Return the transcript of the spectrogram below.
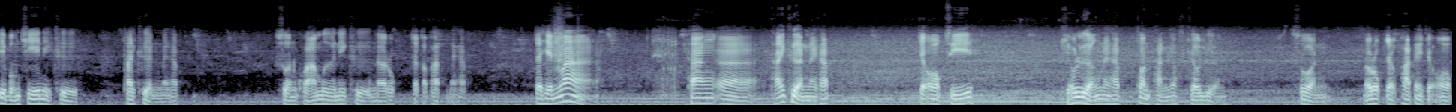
ที่ผมชี้นี่คือ ท้ายเขื่อนนะครับ ส่วนขวามือนี่คือนรกจักรพรรดินะครับ จะเห็นว่าทางท้ายเขื่อนนะครับ จะออกสีเขียวเหลืองนะครับ ท่อนพันธุ์ก็เขียวเหลือง ส่วนนรกจักรพรรดิเนี่ยจะออก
